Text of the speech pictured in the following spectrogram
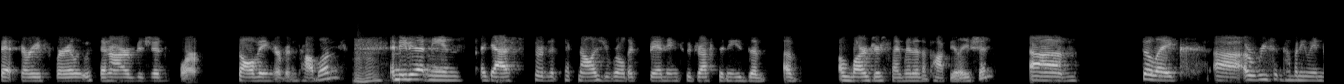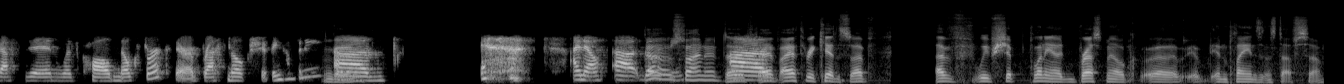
fit very squarely within our vision for solving urban problems. Mm-hmm. And maybe that means, I guess, sort of the technology world expanding to address the needs of, of a larger segment of the population. Um, so, like uh, a recent company we invested in was called Milkstork. They're a breast milk shipping company. Okay. Um, I know. Uh, no, it's fine. I, I, have, I have three kids, so I've, I've, we've shipped plenty of breast milk uh, in planes and stuff. So.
